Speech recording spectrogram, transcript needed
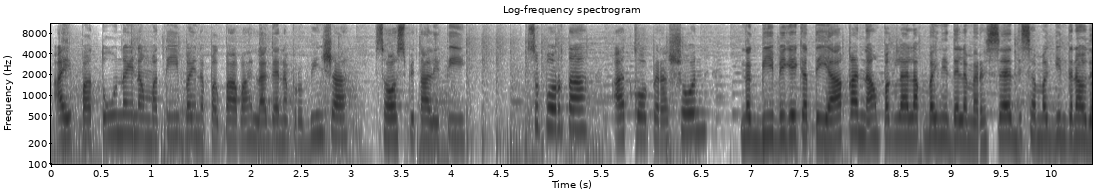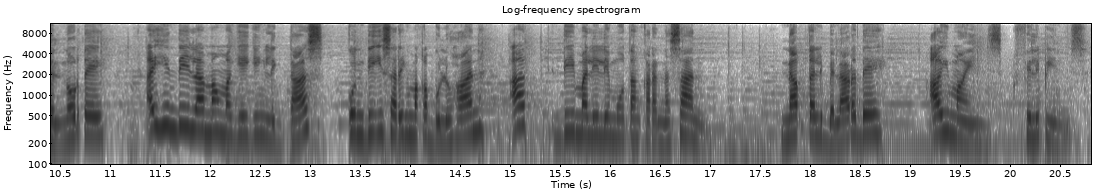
ay patunay ng matibay na pagpapahalaga ng probinsya sa hospitality, suporta at kooperasyon. Nagbibigay katiyakan na ang paglalakbay ni De La Merced sa Maguindanao del Norte ay hindi lamang magiging ligtas, kundi isa ring makabuluhan at di malilimutang karanasan. Naptali Velarde, iMinds, Philippines.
